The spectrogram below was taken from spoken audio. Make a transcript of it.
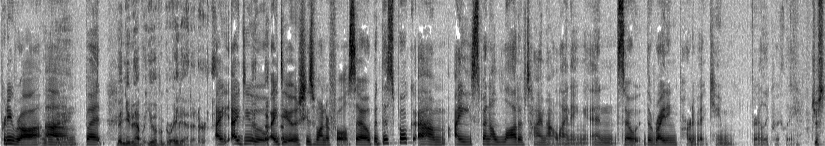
Pretty raw. Okay. Um, but Then you have you have a great editor. I, I do, I do. She's wonderful. So, but this book, um, I spent a lot of time outlining, and so the writing part of it came fairly quickly. Just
